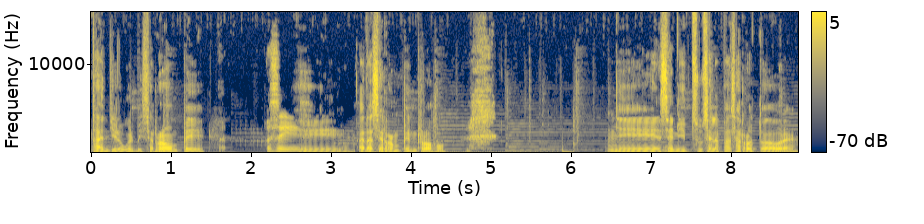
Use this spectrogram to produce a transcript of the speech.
Tanjiro vuelve y se rompe. Sí. Eh, ahora se rompe en rojo. Eh, Zenitsu se la pasa roto ahora.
